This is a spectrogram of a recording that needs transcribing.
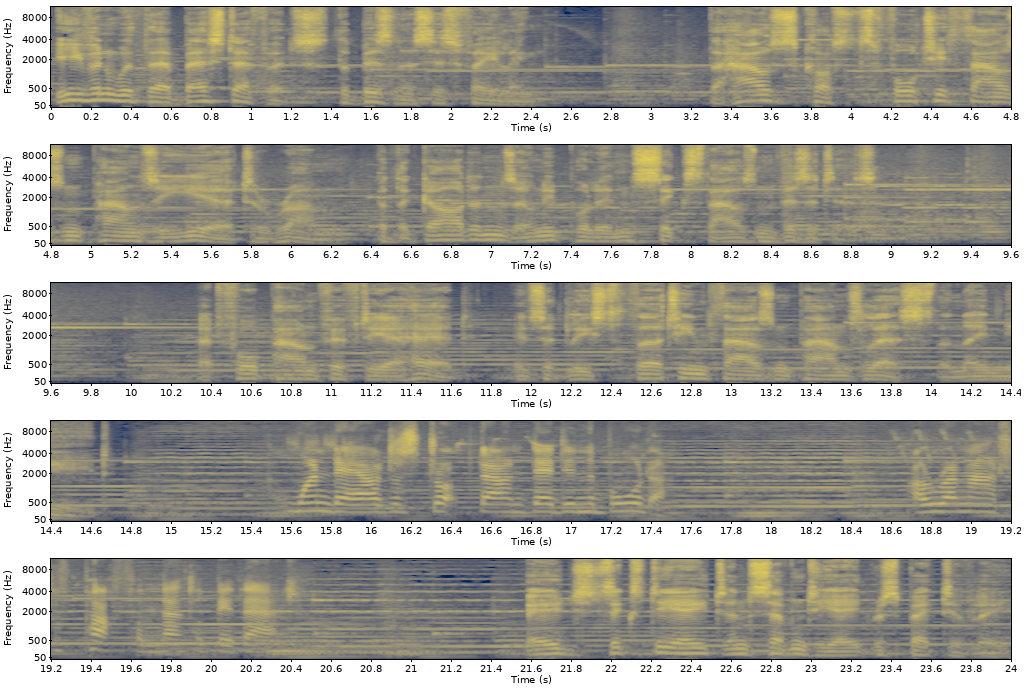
Even with their best efforts, the business is failing. The house costs £40,000 a year to run, but the gardens only pull in 6,000 visitors. At £4.50 a head, it's at least £13,000 less than they need. One day I'll just drop down dead in the border. I'll run out of puff, and that'll be that. Aged 68 and 78 respectively,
